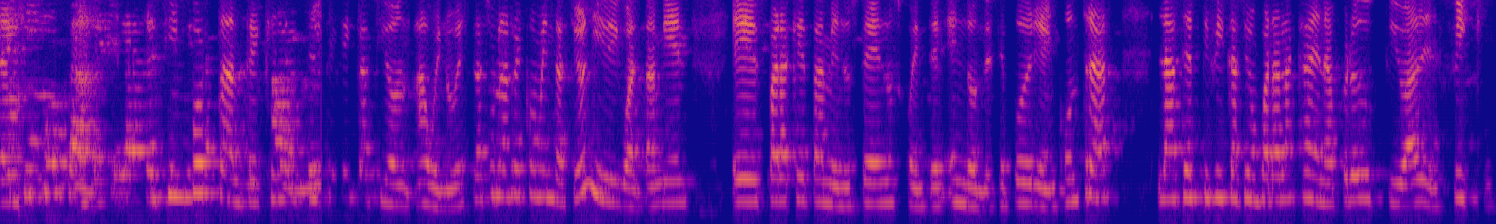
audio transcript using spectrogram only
es importante que la, es importante que la certificación, ah bueno, esta es una recomendación y igual también es para que también ustedes nos cuenten en dónde se podría encontrar la certificación para la cadena productiva del FICI.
